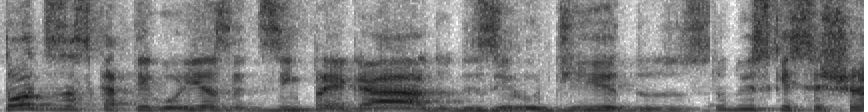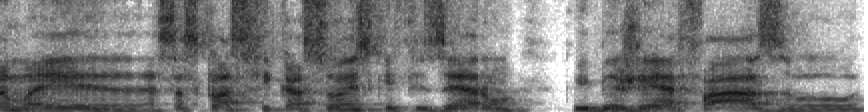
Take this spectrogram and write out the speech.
todas as categorias de desempregado, desiludidos, tudo isso que se chama aí, essas classificações que fizeram, que o IBGE faz, o,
